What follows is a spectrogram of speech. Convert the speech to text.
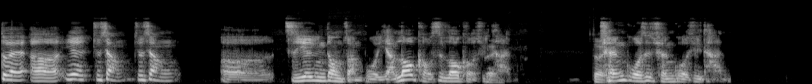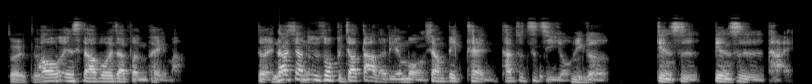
对，呃，因为就像就像呃职业运动转播一样，local 是 local 去谈，全国是全国去谈，对对，然后 NCAA 再分配嘛，对，对那像例如说比较大的联盟，像 Big Ten，它就自己有一个电视、嗯、电视台，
